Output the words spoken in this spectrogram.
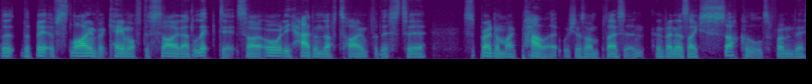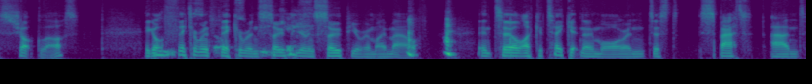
the the bit of slime that came off the side, I'd licked it, so I already had enough time for this to spread on my palate, which was unpleasant. And then as I suckled from this shot glass, it got Mm, thicker and stop thicker and speaking. soapier and soapier in my mouth until I could take it no more and just spat and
